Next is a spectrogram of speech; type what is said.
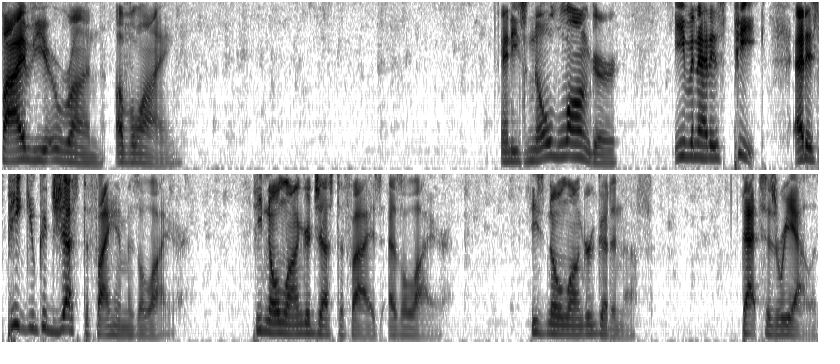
five year run of lying. And he's no longer, even at his peak, at his peak, you could justify him as a liar. He no longer justifies as a liar. He's no longer good enough. That's his reality.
